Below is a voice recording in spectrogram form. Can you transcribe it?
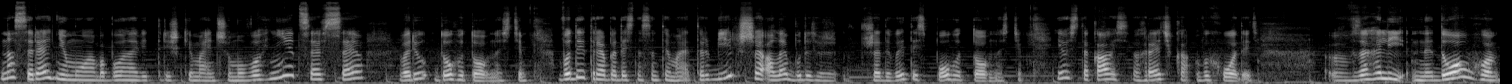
на середньому або навіть трішки меншому вогні це все варю до готовності. Води треба десь на сантиметр більше, але буду вже дивитись по готовності. І ось така ось гречка виходить. Взагалі недовго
